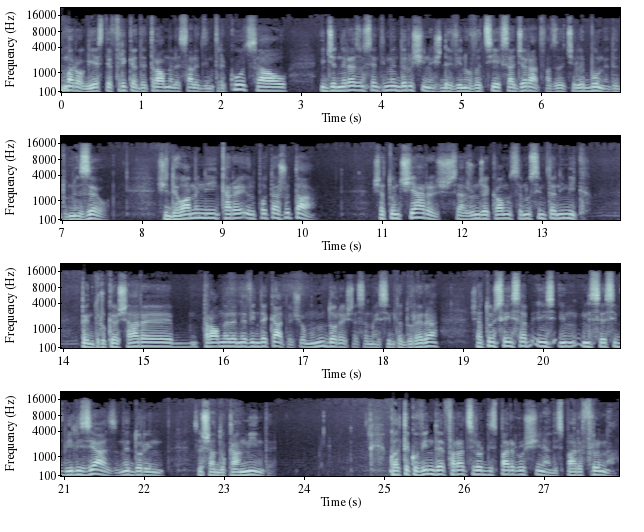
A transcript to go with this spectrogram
mă rog, este frică de traumele sale din trecut sau îi generează un sentiment de rușine și de vinovăție exagerat față de cele bune, de Dumnezeu și de oamenii care îl pot ajuta. Și atunci, iarăși, se ajunge ca omul să nu simtă nimic, pentru că își are traumele nevindecate și omul nu dorește să mai simtă durerea și atunci se insensibilizează, nedorind să-și aducă aminte. Cu alte cuvinte, fraților, dispare rușinea, dispare frâna.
